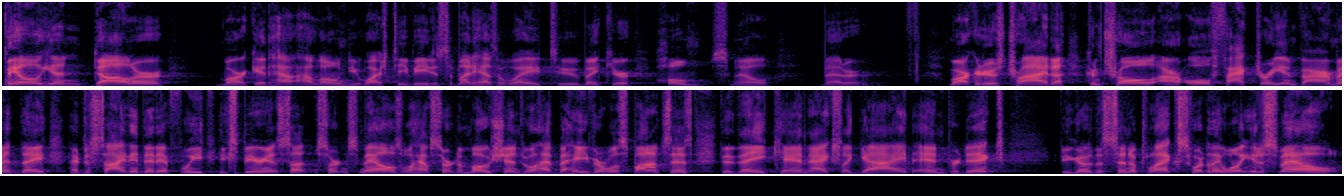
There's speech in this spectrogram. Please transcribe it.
billion dollar market. How, how long do you watch TV Does somebody has a way to make your home smell better? Marketers try to control our olfactory environment. They have decided that if we experience certain smells, we'll have certain emotions, we'll have behavioral responses that they can actually guide and predict. If you go to the Cineplex, what do they want you to smell?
